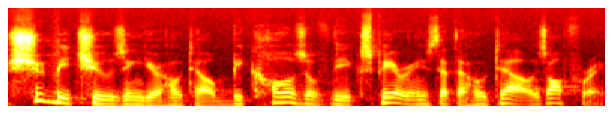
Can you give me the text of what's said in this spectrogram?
should be choosing your hotel because of the experience that the hotel is offering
